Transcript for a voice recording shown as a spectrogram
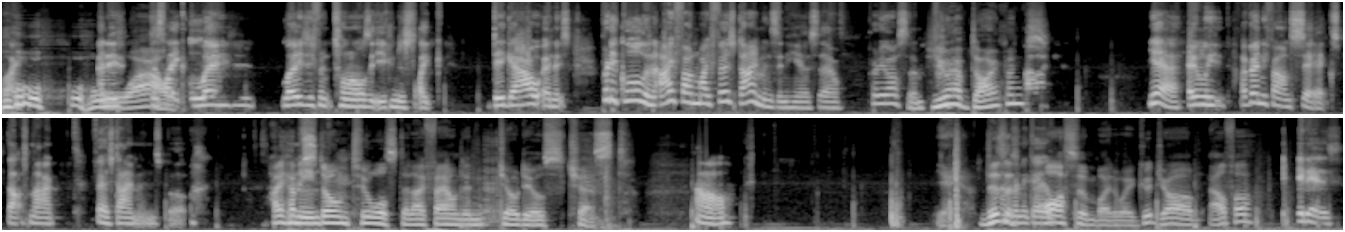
Like, and wow. there's like loads, loads of different tunnels that you can just like dig out, and it's pretty cool. And I found my first diamonds in here, so pretty awesome. you have diamonds? Yeah, only I've only found six. That's my first diamonds, but I have mean- stone tools that I found in Jojo's chest. oh, Yeah. This I'm is go- awesome, by the way. Good job, Alpha. it is.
